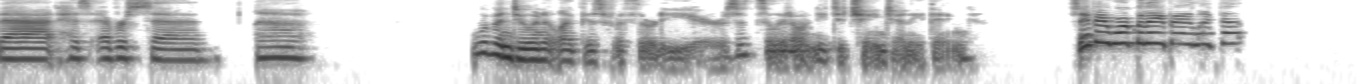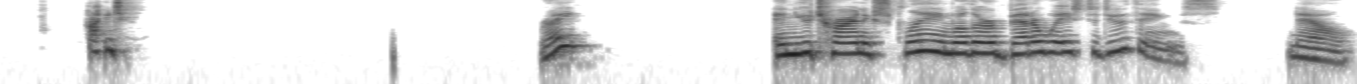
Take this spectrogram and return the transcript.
that has ever said, uh, we've been doing it like this for 30 years. It's we don't need to change anything. Does anybody work with anybody like that? I do. Right? And you try and explain, well, there are better ways to do things now.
